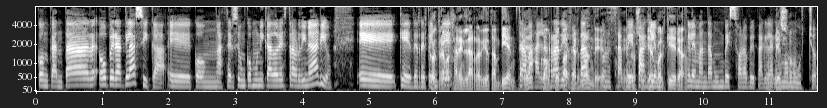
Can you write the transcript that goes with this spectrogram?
con cantar ópera clásica, eh, con hacerse un comunicador extraordinario, eh, que de repente... Con trabajar en la radio también. ¿eh? Trabaja en la Con radio, Pepa. Con nuestra es Pepa, que le, cualquiera. que le mandamos un beso a la Pepa, que la queremos beso. mucho.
